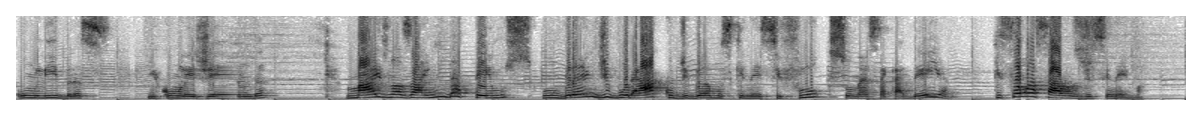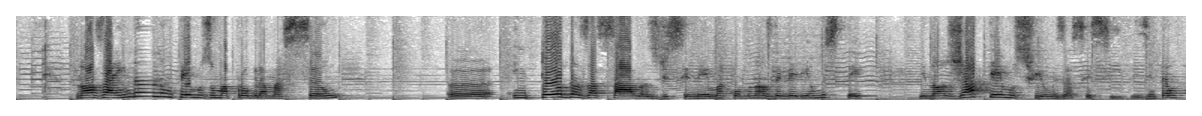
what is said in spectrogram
com libras e com legenda, mas nós ainda temos um grande buraco, digamos que nesse fluxo, nessa cadeia, que são as salas de cinema. Nós ainda não temos uma programação uh, em todas as salas de cinema como nós deveríamos ter e nós já temos filmes acessíveis. Então,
